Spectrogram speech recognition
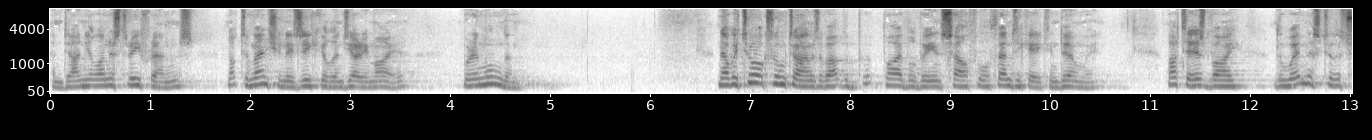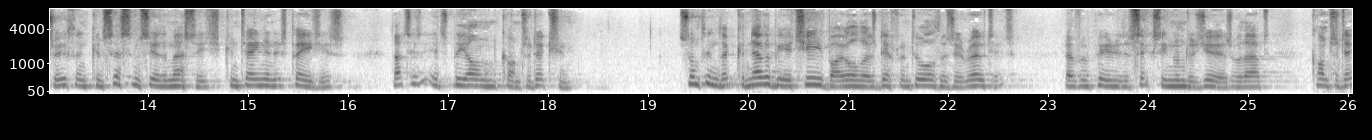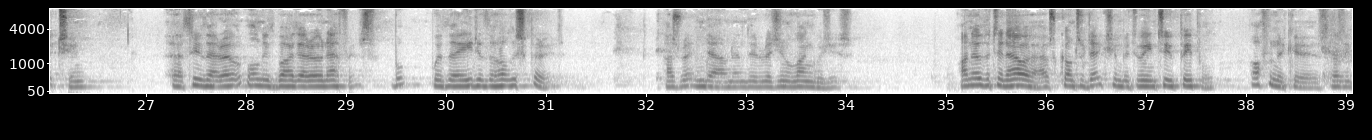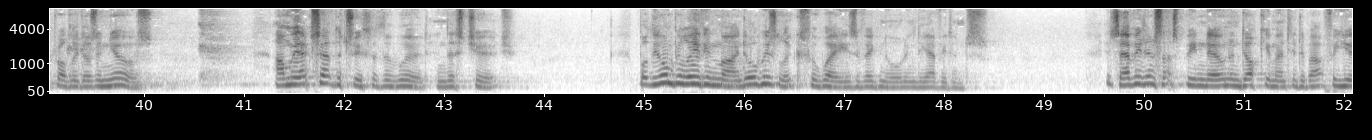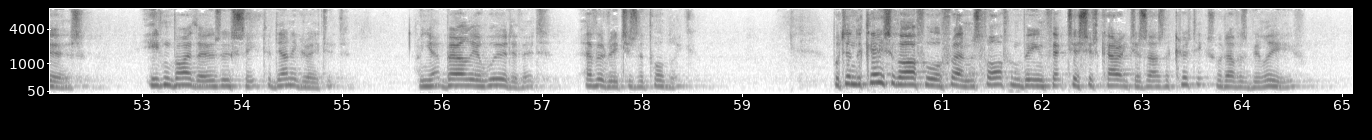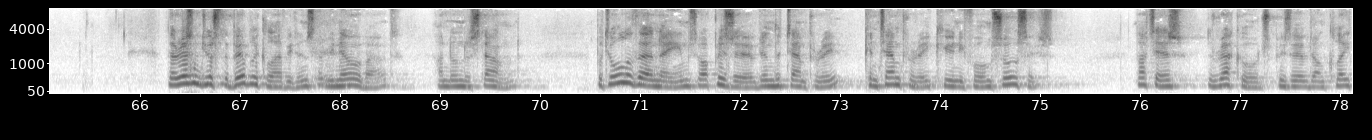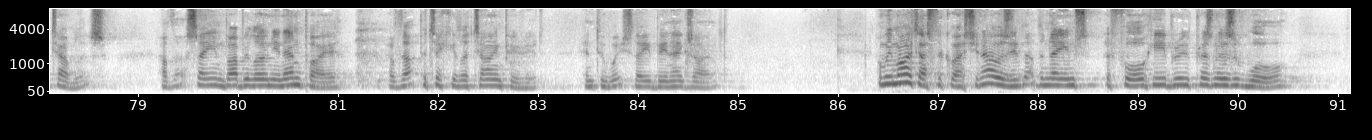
and Daniel and his three friends, not to mention Ezekiel and Jeremiah, were among them. Now, we talk sometimes about the Bible being self authenticating, don't we? That is, by the witness to the truth and consistency of the message contained in its pages, that it's beyond contradiction. Something that could never be achieved by all those different authors who wrote it over a period of 1600 years without contradiction uh, through their own, only by their own efforts, but with the aid of the Holy Spirit, as written down in the original languages. I know that in our house, contradiction between two people often occurs, as it probably does in yours. And we accept the truth of the word in this church. But the unbelieving mind always looks for ways of ignoring the evidence. It's evidence that's been known and documented about for years, even by those who seek to denigrate it. and yet barely a word of it ever reaches the public. But in the case of our four friends, far from being fictitious characters as the critics would have us believe, there isn't just the biblical evidence that we know about and understand, but all of their names are preserved in the temporary, contemporary cuneiform sources. That is, the records preserved on clay tablets of that same Babylonian empire of that particular time period into which they'd been exiled. And we might ask the question how is it that the names of four Hebrew prisoners of war,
